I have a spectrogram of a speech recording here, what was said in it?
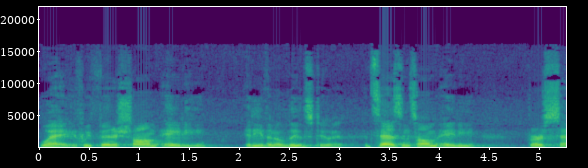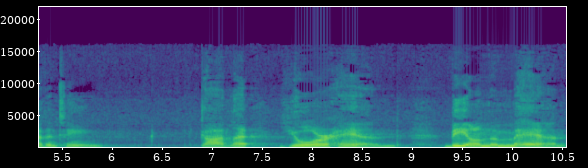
way? If we finish Psalm 80, it even alludes to it. It says in Psalm 80, verse 17, God, let your hand be on the man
